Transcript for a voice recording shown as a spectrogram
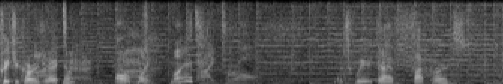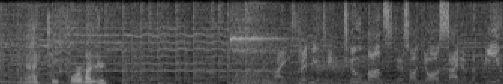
Creature cards, right? No. Oh wait, what? That's weird. Can I have five cards? I take 400? By tributing two monsters on your side of the field.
